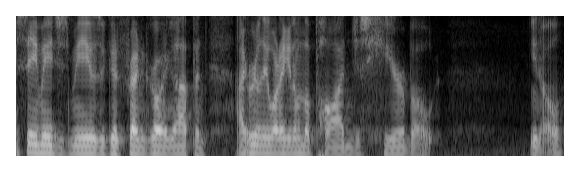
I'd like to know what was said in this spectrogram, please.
Same age as me. He was a good friend growing up, and I really want to get on the pod and just hear about, you know,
